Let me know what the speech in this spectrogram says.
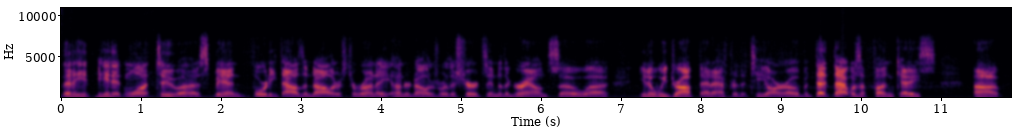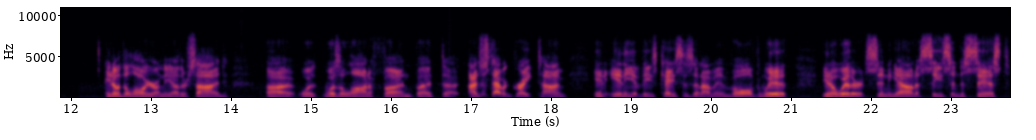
that he he didn't want to uh, spend forty thousand dollars to run eight hundred dollars worth of shirts into the ground. So, uh, you know, we dropped that after the TRO. But that that was a fun case. Uh, you know, the lawyer on the other side uh, was was a lot of fun. But uh, I just have a great time in any of these cases that I'm involved with. You know, whether it's sending out a cease and desist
